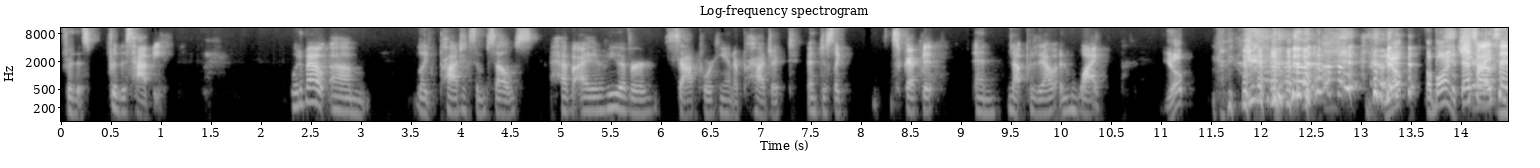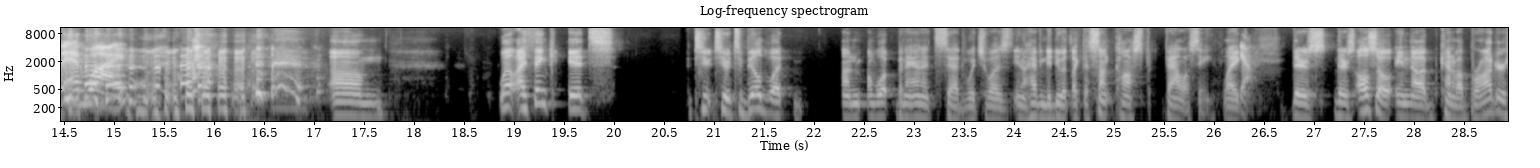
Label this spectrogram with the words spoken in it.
for this for this hobby. What about um, like projects themselves have either of you ever stopped working on a project and just like scrapped it and not put it out and why? Yep yep a bunch. That's why i said and why? Um well i think it's to to to build what on, on, what banana said which was you know having to do with like the sunk cost fallacy like yeah. there's there's also in a kind of a broader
